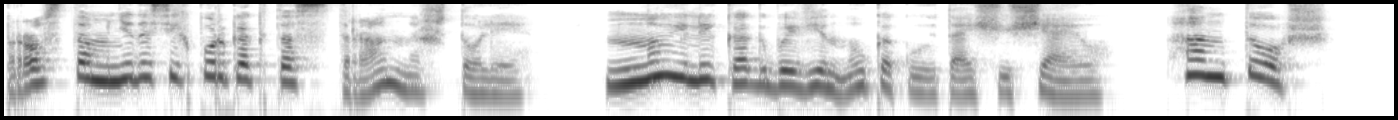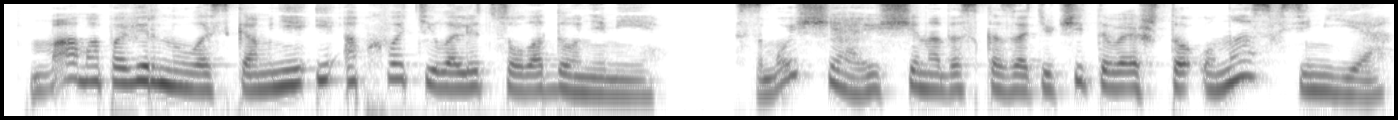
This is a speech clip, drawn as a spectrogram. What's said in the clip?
Просто мне до сих пор как-то странно, что ли. Ну или как бы вину какую-то ощущаю. «Антош!» Мама повернулась ко мне и обхватила лицо ладонями. Смущающе, надо сказать, учитывая, что у нас в семье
